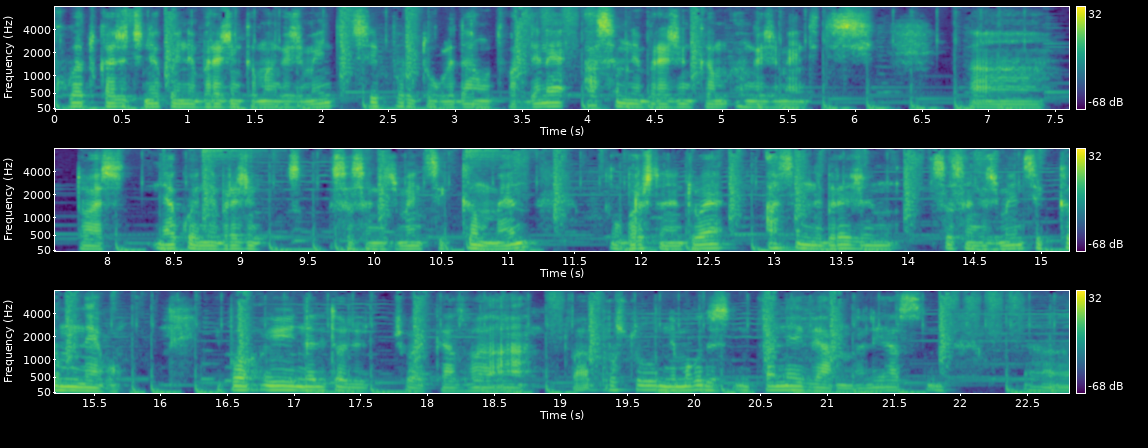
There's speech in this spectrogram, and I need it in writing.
когато кажа, че някой е небрежен към ангажиментите си, първото огледално твърдение е аз съм небрежен към ангажиментите си. А, тоест, някой е небрежен с, с ангажиментите си към мен, обръщането е аз съм небрежен с ангажимент си към него. И, нали, този човек казва, а, това просто не мога да, това не е вярно, нали, аз а,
